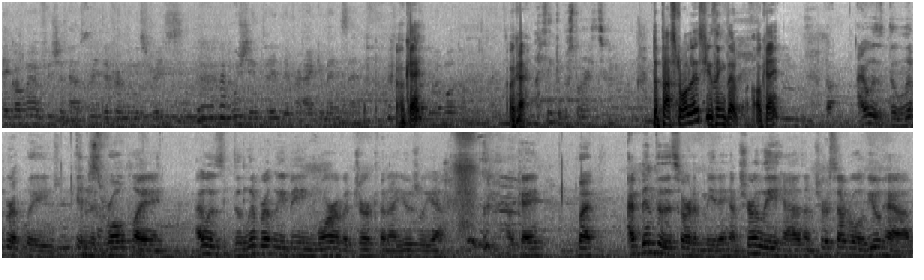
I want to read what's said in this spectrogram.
the government officials have three different ministries, pushing three different arguments, and Okay. they were both dominant. Okay. I think it was the right. The pastoralists, you think that, okay? I was deliberately, in this role playing, I was deliberately being more of a jerk than I usually am. Okay? But I've been to this sort of meeting, I'm sure Lee has, I'm sure several of you have.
